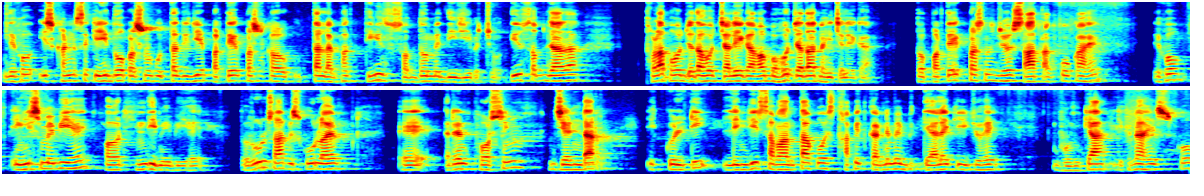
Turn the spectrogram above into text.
देखो, इस खंड से कहीं दो प्रश्नों को उत्तर दीजिए। प्रत्येक प्रश्न का उत्तर लगभग तीन शब्दों में दीजिए बच्चों। तीन शब्द ज़्यादा, थोड़ा बहुत ज़्यादा हो चलेगा और बहुत ज़्यादा नहीं चलेगा। तो प्रत्येक प्रश्न जो है सात अंकों का है। देखो, इंग्लिश में भी है और हिंदी में भी है। तो rules of school of reinforcing gender equality लिंगी समानता को स्थापित करने में विद्यालय की जो है भूमिका लिखना है इसको।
